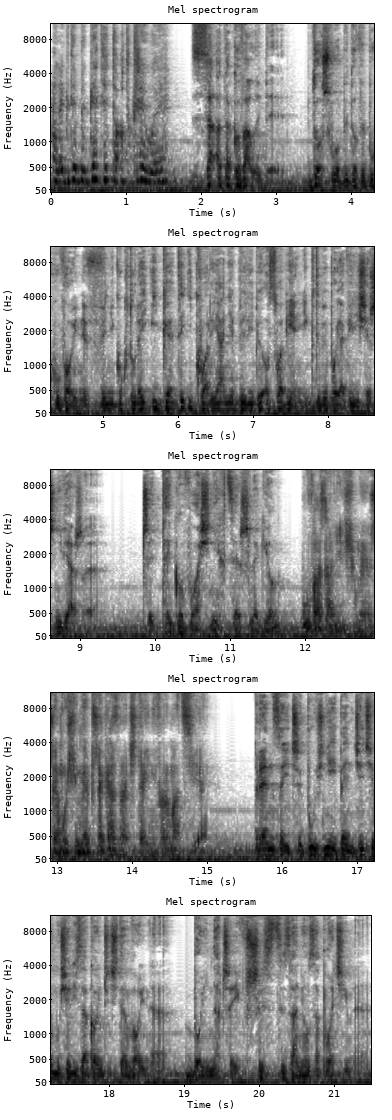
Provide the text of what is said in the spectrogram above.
ale gdyby gety to odkryły, Zaatakowałyby. Doszłoby do wybuchu wojny, w wyniku której i Gety, i Kwarianie byliby osłabieni, gdyby pojawili się żniwiarze. Czy tego właśnie chcesz, Legion? Uważaliśmy, że musimy przekazać te informacje. Prędzej czy później będziecie musieli zakończyć tę wojnę, bo inaczej wszyscy za nią zapłacimy.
